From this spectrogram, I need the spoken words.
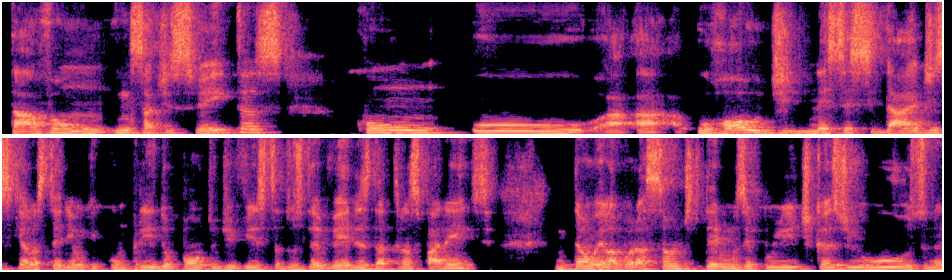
estavam é, insatisfeitas com o, a, a, o rol de necessidades que elas teriam que cumprir do ponto de vista dos deveres da transparência. Então, elaboração de termos e políticas de uso, né,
